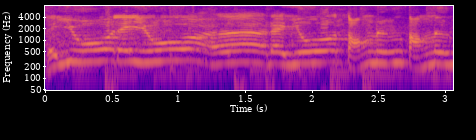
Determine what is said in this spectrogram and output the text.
ได้อยูได้อยูเออได้อยูตองหนึ่งตองหนึ่ง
